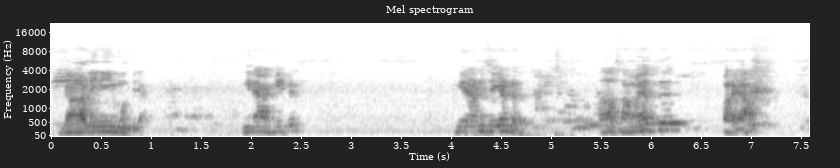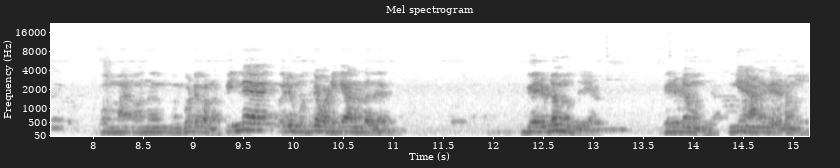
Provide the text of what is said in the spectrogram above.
ഗാളിനി മുദ്ര. ഇങ്ങനെ ആക്കിയിട്ട് ഇങ്ങനെയാണ് ചെയ്യേണ്ടത്. ആ സമയത്ത് പറയാം. ഒന്ന് മുൻകൂട്ടി പറഞ്ഞു. പിന്നെ ഒരു മുദ്ര പഠിക്കാനുള്ളത് ഗരുഡ മുദ്രയാണ് ഗരുഡ മുദ്ര ഇങ്ങനെയാണ് ഗരുഡ മുദ്ര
